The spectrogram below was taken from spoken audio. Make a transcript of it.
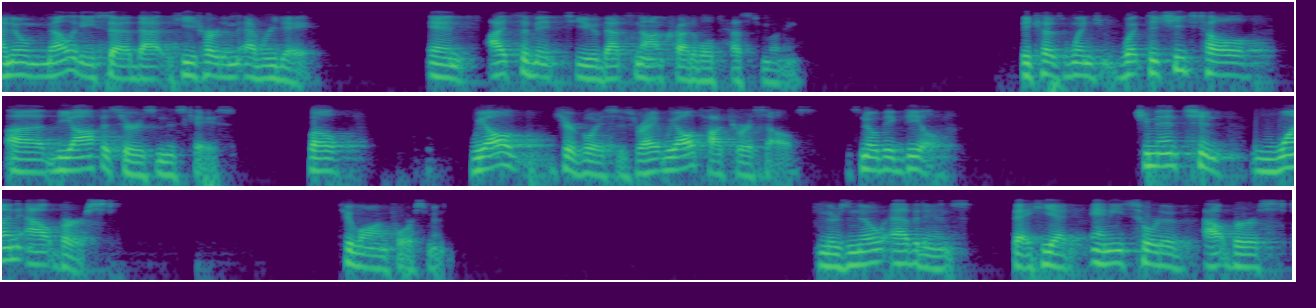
I know Melody said that he heard him every day. And I submit to you that's not credible testimony. Because when, what did she tell uh, the officers in this case? Well, we all hear voices, right? We all talk to ourselves. It's no big deal. She mentioned one outburst to law enforcement. And there's no evidence that he had any sort of outburst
